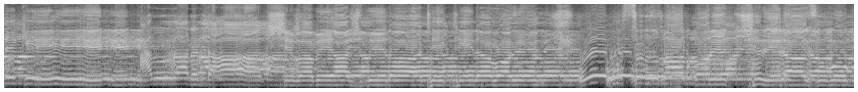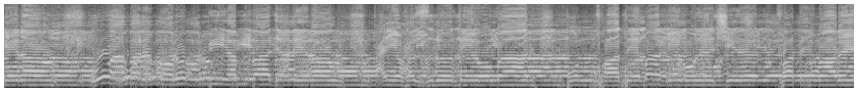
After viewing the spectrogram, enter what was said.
থেকে আল্লাহর ডাক সেভাবে আসবে না, ঠিক কিনা বলেন? ও মুসলমান ঘরের ছেলেরা, যুবকেরা, ও আমার মুরব্বী আব্বা জানেরা, তাই হজরতে ওমার কোন ফাতেমাকে বলেছিলেন ফাতেমারে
